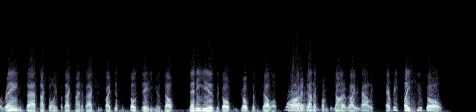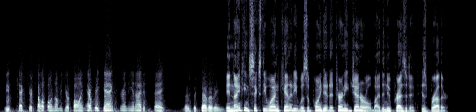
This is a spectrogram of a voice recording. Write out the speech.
arrange that, not going for that kind of action, by disassociating yourself many years ago from Joe Costello. Why, You could have done it from Mr. John Kennedy? Vitale. Every place you go, we've checked your telephone numbers. You're calling every gangster in the United States. Mr. Kennedy, In 1961, Kennedy was appointed Attorney General by the new president, his brother.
